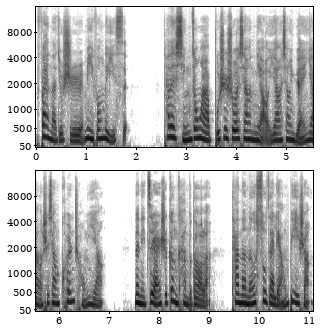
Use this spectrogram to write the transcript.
饭呢就是蜜蜂的意思。它的行踪啊，不是说像鸟一样，像猿一样，是像昆虫一样。那你自然是更看不到了。它呢能宿在梁壁上。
